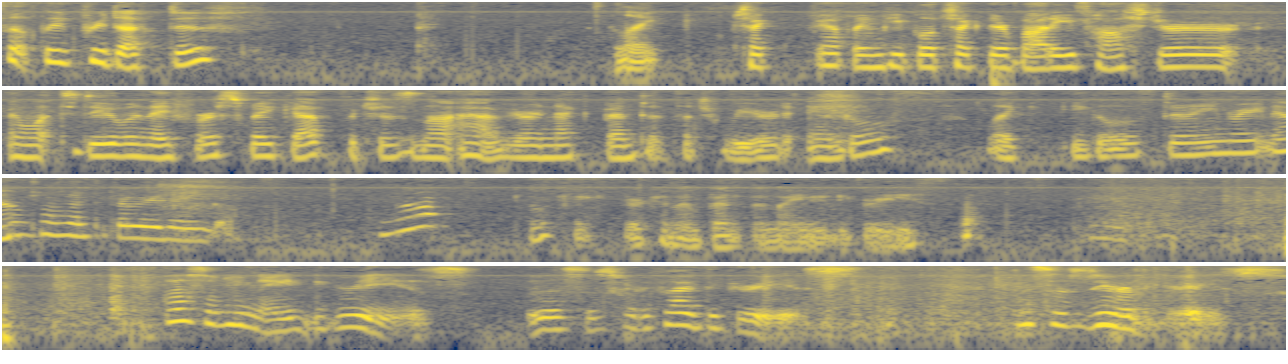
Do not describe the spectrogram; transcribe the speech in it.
Something productive. Like check helping people check their body posture and what to do when they first wake up, which is not have your neck bent at such weird angles like Eagle is doing right now. It's not at the right angle. Not okay, you're kind of bent at 90 degrees. This will be 90 degrees. This is 45 degrees. This is 0 degrees.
